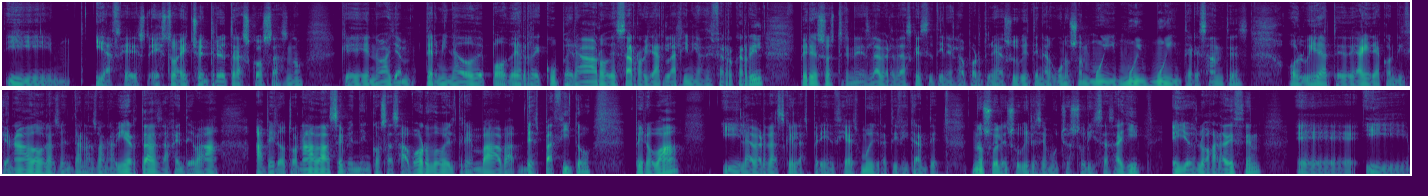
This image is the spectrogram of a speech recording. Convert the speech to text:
y, hace esto, ha hecho, entre otras cosas, ¿no? que no hayan terminado de poder recuperar o desarrollar las líneas de ferrocarril, pero esos trenes, la verdad es que si tienes la oportunidad de subirte en algunos son muy, muy, muy interesantes. Olvídate de aire acondicionado, las ventanas van abiertas, la gente va apelotonada, se venden cosas a bordo, el tren va despacito, pero va y la verdad es que la experiencia es muy gratificante. No suelen subirse muchos turistas allí, ellos lo agradecen eh, y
